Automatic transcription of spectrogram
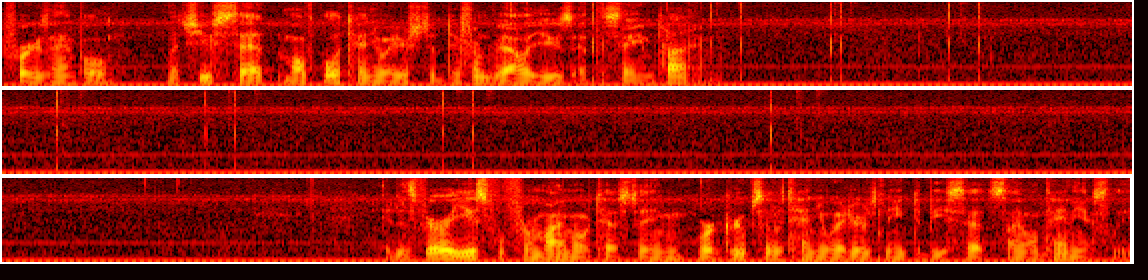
for example, lets you set multiple attenuators to different values at the same time. It is very useful for MIMO testing, where groups of attenuators need to be set simultaneously.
